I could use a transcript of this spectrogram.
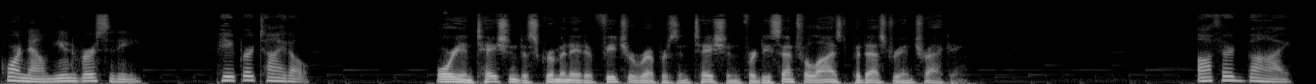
Cornell University. Paper title Orientation Discriminative Feature Representation for Decentralized Pedestrian Tracking. Authored by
